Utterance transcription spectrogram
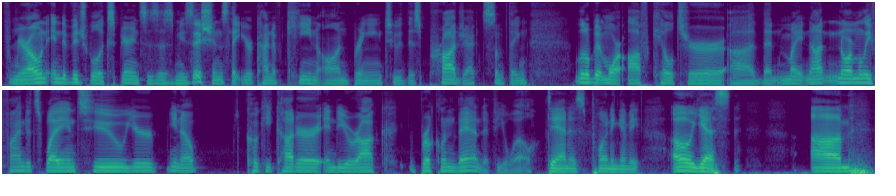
from your own individual experiences as musicians that you're kind of keen on bringing to this project? Something a little bit more off kilter uh, that might not normally find its way into your, you know, cookie cutter indie rock Brooklyn band, if you will. Dan is pointing at me. Oh yes. Um,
